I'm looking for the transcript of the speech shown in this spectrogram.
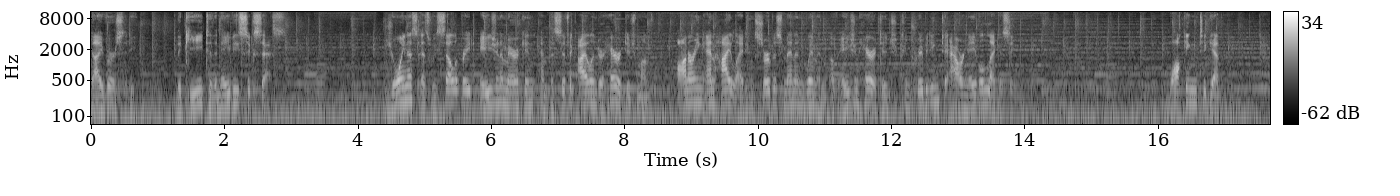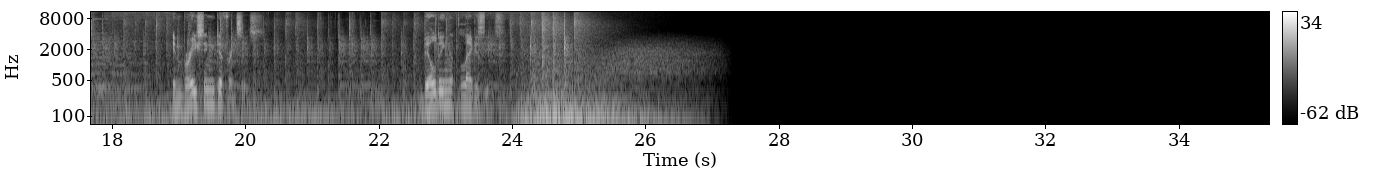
Diversity, the key to the Navy's success. Join us as we celebrate Asian American and Pacific Islander Heritage Month, honoring and highlighting servicemen and women of Asian heritage contributing to our naval legacy. Walking together. Embracing differences. Building legacies.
